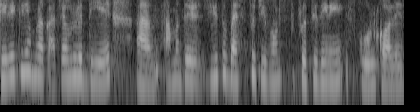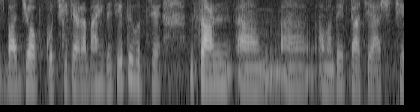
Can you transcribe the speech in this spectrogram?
ডিরেক্টলি আমরা কাঁচা হলুদ দিয়ে আম, আমাদের যেহেতু ব্যস্ত জীবন প্রতিদিনই স্কুল কলেজ বা জব করছি যারা বাইরে যেতে হচ্ছে সান আমাদের টাচে আসছে।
